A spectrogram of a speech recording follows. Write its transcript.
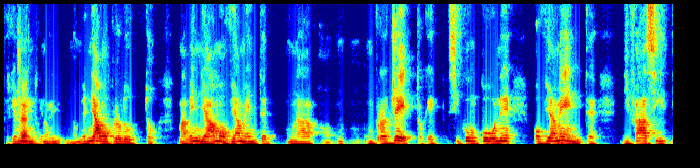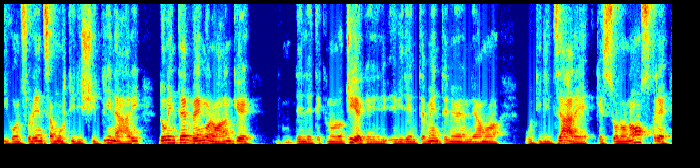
perché certo. noi non, vendiamo prodotto, ma vendiamo ovviamente una, un, un progetto che si compone ovviamente di fasi di consulenza multidisciplinari dove intervengono anche delle tecnologie che evidentemente noi andiamo a utilizzare, che sono nostre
